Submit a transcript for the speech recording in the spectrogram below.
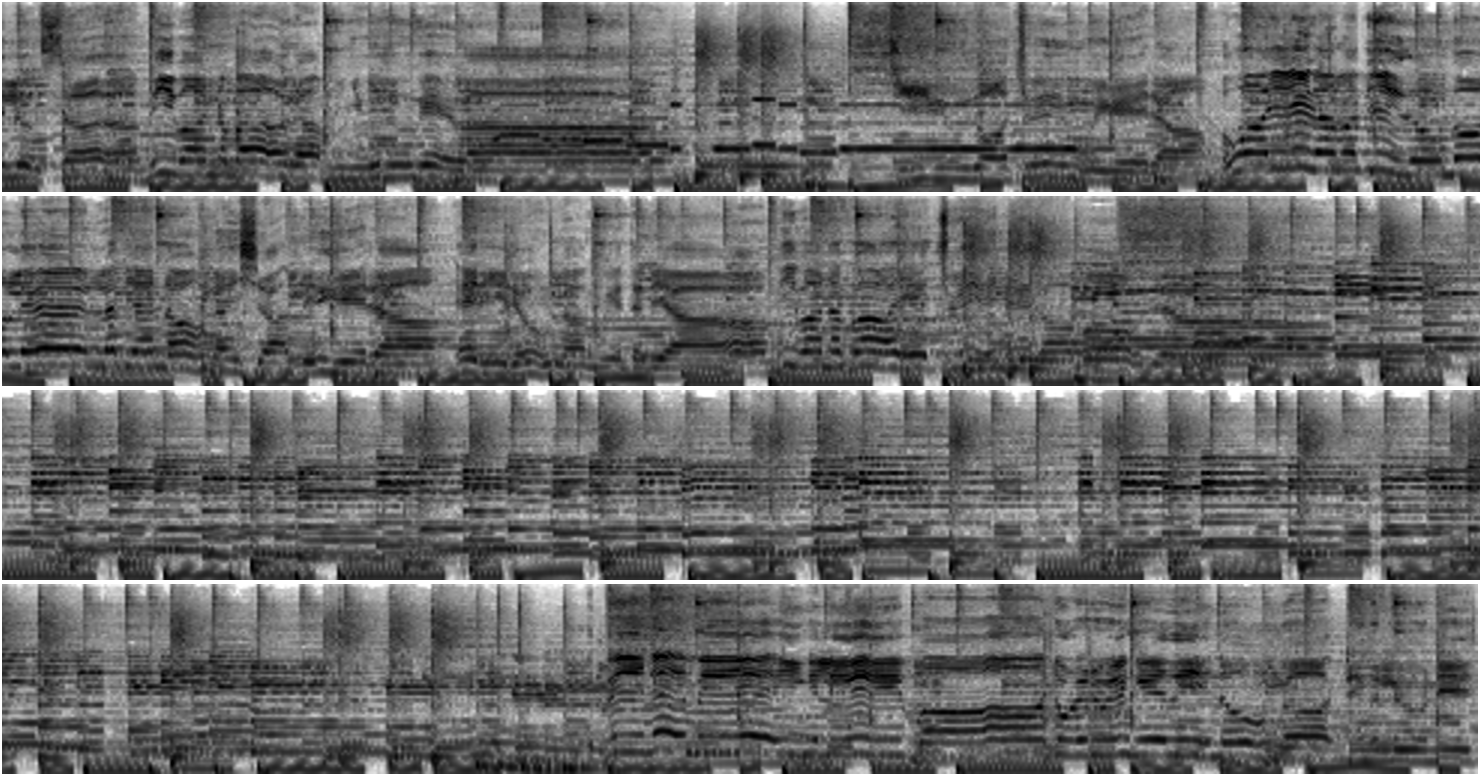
သလိုစားမိဘနှစ်ပါးကမညူစုခဲ့ပါကြည်ယူသောကျွေးမွေခဲ့တာဘဝရေးကမပြည့်စုံတော့လဲလက်ပြန်တော့နိုင်ရှာသေးခဲ့တာအဲ့ဒီတုန်းကငွေတပြားမိဘနှစ်ပါးရဲ့ကျွေးနေတာပေါ့ဗျာ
